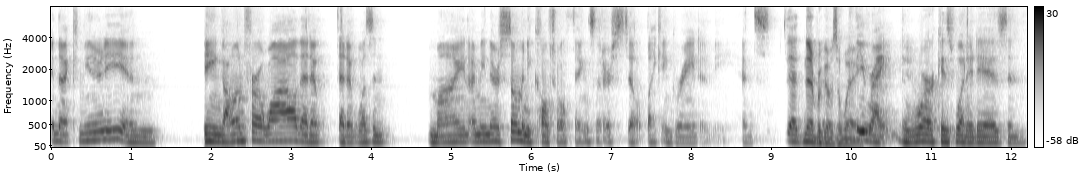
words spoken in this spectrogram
in that community and being gone for a while that it that it wasn't mine. I mean, there's so many cultural things that are still like ingrained in me. And that never goes away. you're right. The work is what it is, and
